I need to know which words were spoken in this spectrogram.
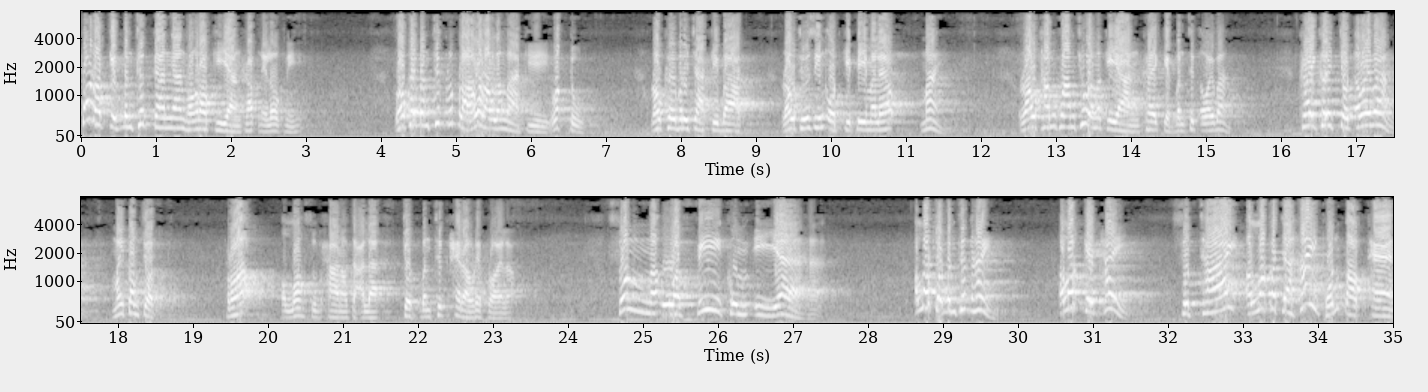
พวกเราเก็บบันทึกการงานของเรากี่อย่างครับ ในโลกนี้ เราเคยบันทึกหรือเปล่าว่าเราละหมาดกี่วัตถุเราเคยบริจาคกี่บาท เราถือศีลอดกี่ปีมาแล้ว ไม่ เราทำความชั่วมากี่อย่าง ใครเก็บบันทึกเอาไว้บ้าง ใครเคยจดเอาไว้บ้าง ไม่ต้องจด เพราะอัลลอฮ์ سبحانه และ تعالى จดบันทึกให้เราเรียบร้อยแล้ว ซุมมาอวฟีคุมอียาอัลลอฮ์จดบันทึกให้อัลลอฮ์เก็บให้ สุดท้ายอัลลอฮ์ก็จะให้ผลตอบแทน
